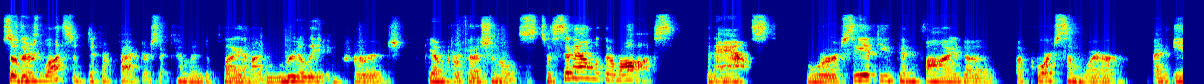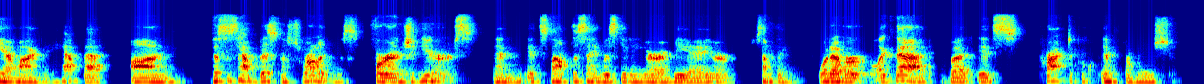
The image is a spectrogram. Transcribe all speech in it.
So there's lots of different factors that come into play. And I really encourage young professionals to sit down with their boss and ask, or see if you can find a, a course somewhere, an EMI may have that on this is how business runs for engineers. And it's not the same as getting your MBA or something, whatever like that, but it's practical information.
